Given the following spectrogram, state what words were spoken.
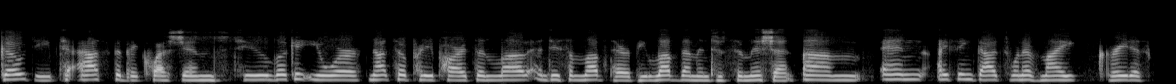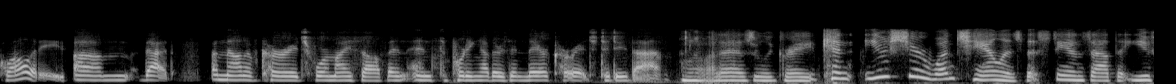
go deep, to ask the big questions, to look at your not so pretty parts and love and do some love therapy, love them into submission. Um, and I think that's one of my greatest qualities um, that amount of courage for myself and, and supporting others in their courage to do that. Oh, that is really great. Can you share one challenge that stands out that you've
